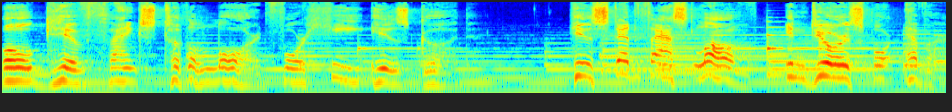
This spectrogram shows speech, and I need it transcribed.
Oh, give thanks to the Lord, for he is good. His steadfast love endures forever.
